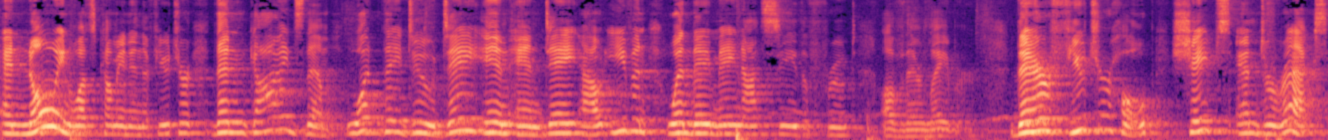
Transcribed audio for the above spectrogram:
and knowing what's coming in the future then guides them what they do day in and day out, even when they may not see the fruit of their labor. Their future hope shapes and directs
